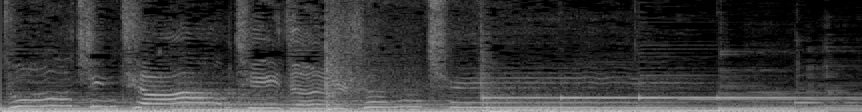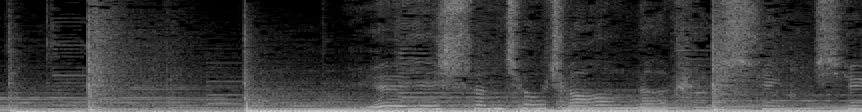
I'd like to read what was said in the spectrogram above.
躲进挑剔的人群，夜夜深就找那颗星星。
